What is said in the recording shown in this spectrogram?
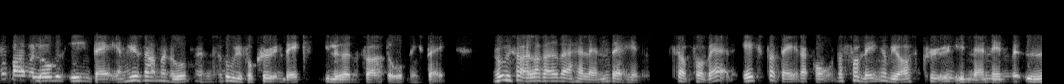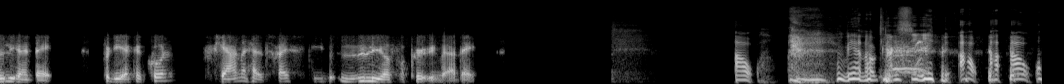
det bare var lukket en dag, jamen lige snart man åbnede den, så kunne vi få køen væk i løbet af den første åbningsdag. Nu er vi så allerede været halvanden dag hen. Så for hver ekstra dag, der går, der forlænger vi også køen i den anden ende med yderligere en dag. Fordi jeg kan kun fjerne 50 skibe yderligere fra køen hver dag. Au, vil jeg nok lige sige. Au, au, au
